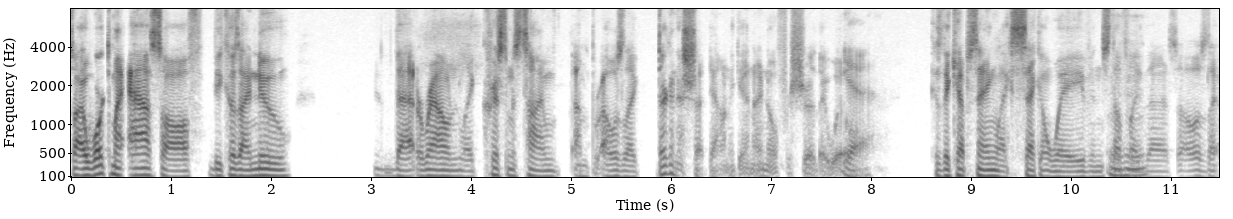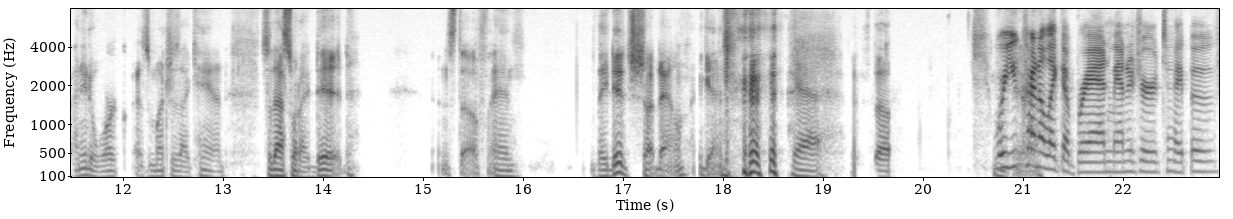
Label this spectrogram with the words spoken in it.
So I worked my ass off because I knew that around like Christmas time, I'm, I was like, they're gonna shut down again. I know for sure they will. Yeah. Because they kept saying like second wave and stuff like Mhm. that. So I was like, I need to work as much as I can. So that's what I did and stuff. And they did shut down again. Yeah. and. Were you Yeah. kind of like a brand manager type of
